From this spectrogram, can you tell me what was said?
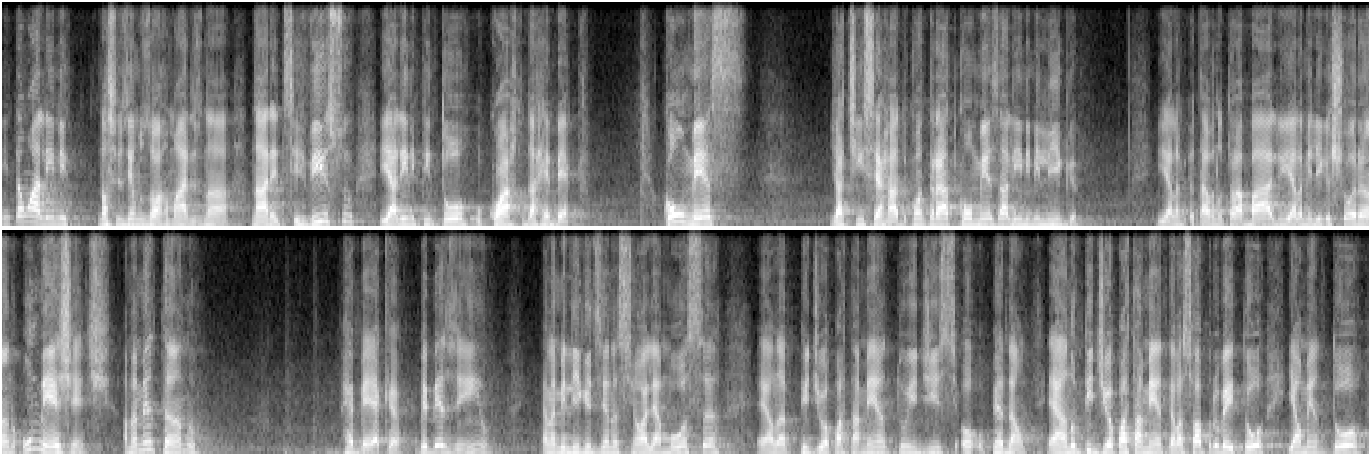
Então a Aline, nós fizemos os armários na, na área de serviço e a Aline pintou o quarto da Rebeca. Com um mês, já tinha encerrado o contrato, com um mês a Aline me liga. E ela, eu estava no trabalho e ela me liga chorando. Um mês, gente, amamentando. Rebeca, bebezinho. Ela me liga dizendo assim, olha, a moça ela pediu apartamento e disse, oh, perdão, ela não pediu apartamento, ela só aproveitou e aumentou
